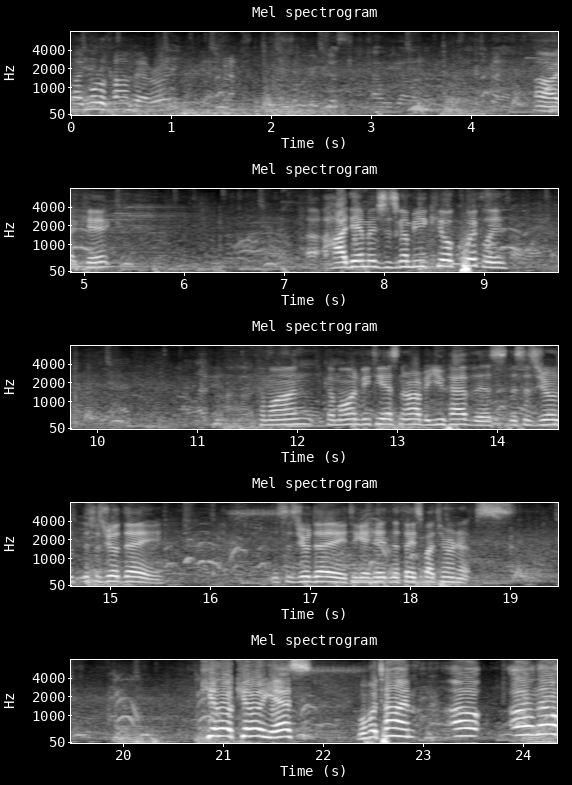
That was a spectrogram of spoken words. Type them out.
like Mortal Kombat, right? All right, kick. Uh, high damage is going to be killed quickly. Come on, come on, VTS and Arby, you have this. This is your this is your day. This is your day to get hit in the face by turnips. Killer, killer, yes. One more time. Oh, oh no.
